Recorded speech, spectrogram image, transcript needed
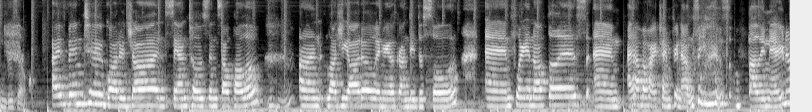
in Brazil? I've been to Guarujá and Santos in Sao Paulo, mm-hmm. on Lajeado in Rio Grande do Sul, and Florianopolis, and I have a hard time pronouncing this, Balneário.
